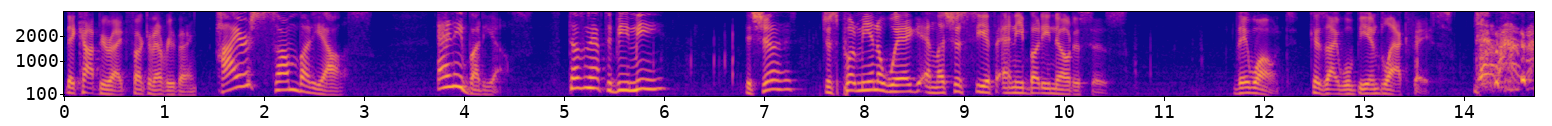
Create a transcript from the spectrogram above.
they copyright fucking everything. Hire somebody else. Anybody else. Doesn't have to be me. It should. Just put me in a wig and let's just see if anybody notices. They won't, because I will be in blackface.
